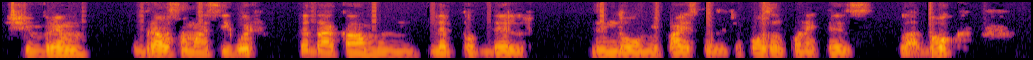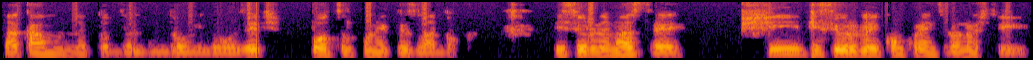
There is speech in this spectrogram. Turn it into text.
și vrem, vreau să mă asigur că dacă am un laptop Dell din 2014, pot să-l conectez la dock. Dacă am un laptop Dell din 2020, pot să-l conectez la dock. PC-urile noastre și PC-urile concurenților noștri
